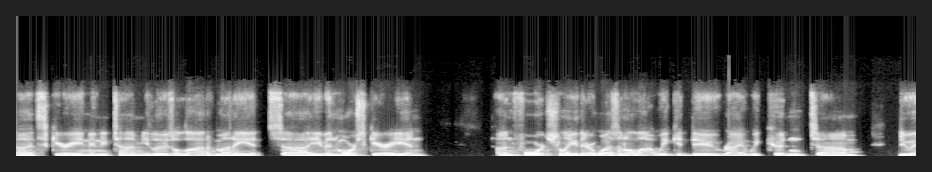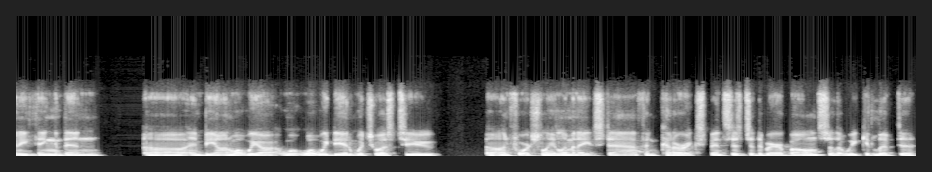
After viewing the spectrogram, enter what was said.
uh, it's scary, and anytime you lose a lot of money, it's uh, even more scary. And unfortunately, there wasn't a lot we could do. Right, we couldn't um, do anything then uh, and beyond what we are, what we did, which was to uh, unfortunately eliminate staff and cut our expenses to the bare bones, so that we could live to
